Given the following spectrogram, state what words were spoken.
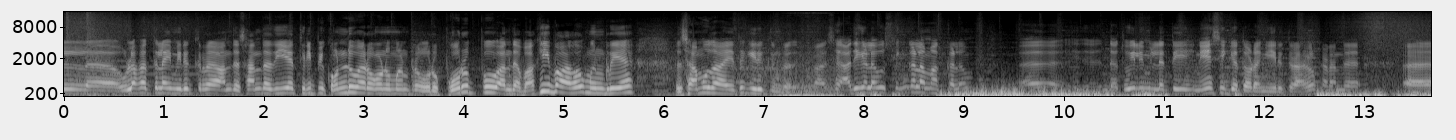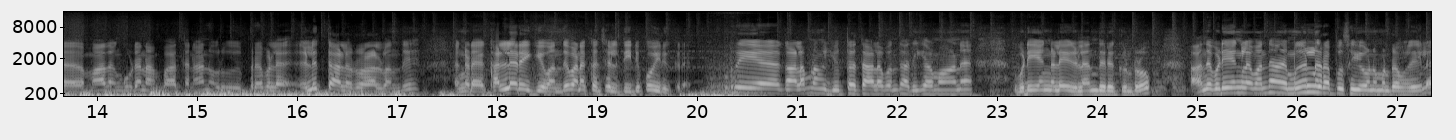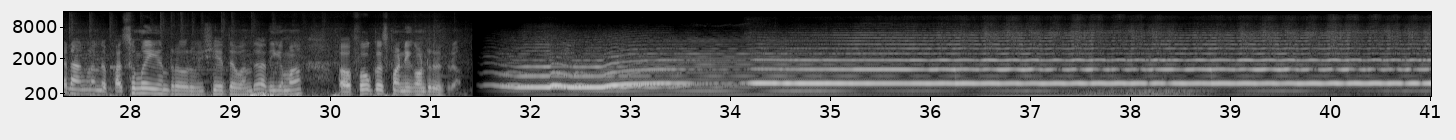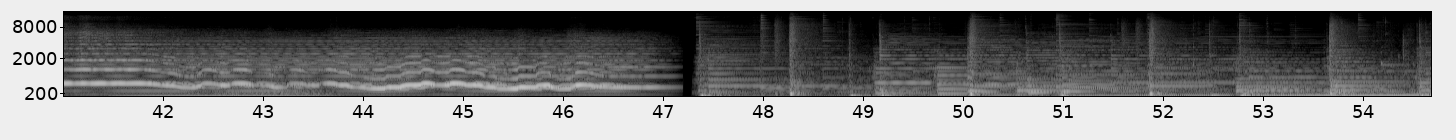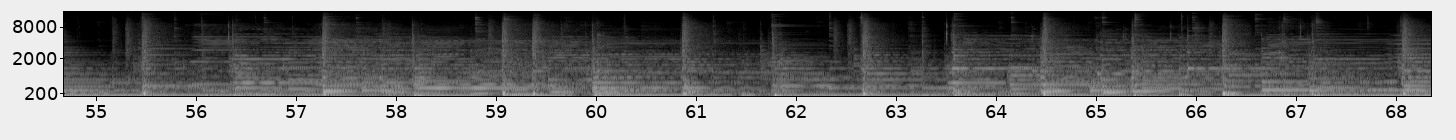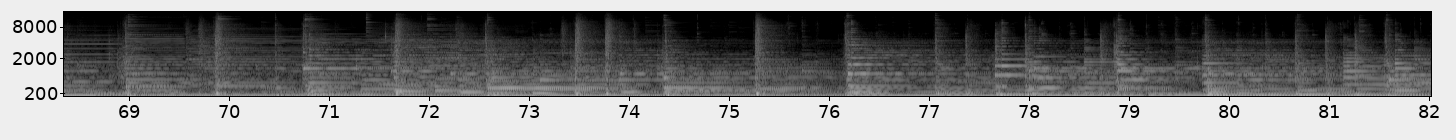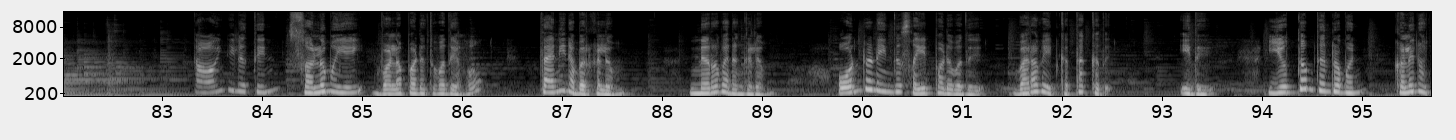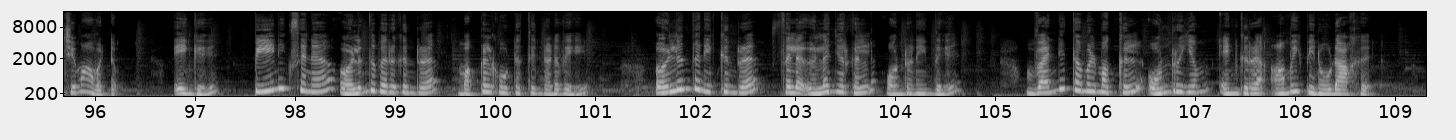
உலகத்திலையும் இருக்கிற அந்த சந்ததியை திருப்பி கொண்டு வரணுமென்ற ஒரு பொறுப்பு அந்த வகிபாகவும் இன்றைய சமுதாயத்துக்கு இருக்கின்றது. அதிகளவு சிங்கள மக்களும் இந்த துயிலும் இல்லத்தை நேசிக்க தொடங்கி இருக்கிறார்கள். கடந்த மாதம் கூட நான் பார்த்தேன். நான் ஒரு பிரபல எழுத்தாளர்களால் வந்து எங்களோட கல்லறைக்கு வந்து வணக்கம் செலுத்திட்டு போயிருக்கிறேன் இன்றைய காலம் நாங்கள் யுத்தத்தால் வந்து அதிகமான விடயங்களை இழந்திருக்கின்றோம். அந்த விடயங்களை வந்து அந்த மீள்நிரப்பு செய்யணுமென்ற வகையில் நாங்கள் அந்த பசுமை என்ற ஒரு விஷயத்தை வந்து அதிகமாக ஃபோக்கஸ் பண்ணி கொண்டு இருக்கிறோம் மாநிலத்தின் நிலத்தின் செழுமையை வளப்படுத்துவதில் தனிநபர்களும் நிறுவனங்களும் ஒன்றிணைந்து செயற்படுவது வரவேற்கத்தக்கது. இது யுத்தம் தென்ற மண் கிளிநொச்சி மாவட்டம். இங்கு பீனிக்ஸ் என எழுந்து வருகின்ற மக்கள் கூட்டத்தின் நடுவே எழுந்து நிற்கின்ற சில இளைஞர்கள் ஒன்றிணைந்து வன்னித்தமிழ் மக்கள் ஒன்றியம் என்கிற அமைப்பினூடாக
